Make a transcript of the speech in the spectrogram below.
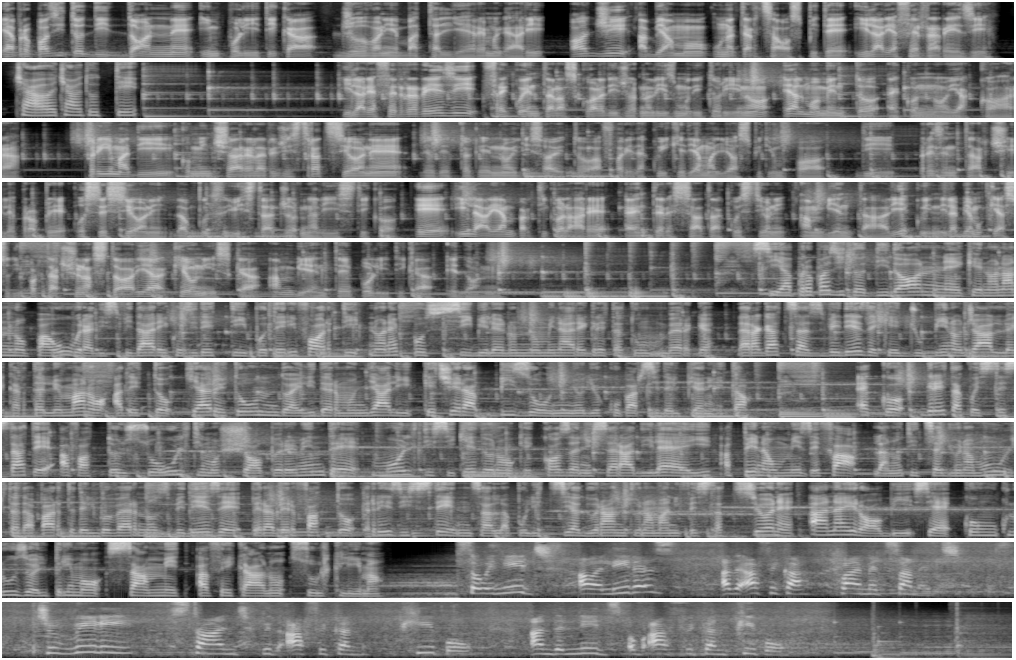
E a proposito di donne in politica, giovani e battagliere magari, Oggi abbiamo una terza ospite, Ilaria Ferraresi. Ciao, ciao a tutti. Ilaria Ferraresi frequenta la scuola di giornalismo di Torino e al momento è con noi a Cora. Prima di cominciare la registrazione vi ho detto che noi di solito a fuori da qui chiediamo agli ospiti un po' di presentarci le proprie ossessioni da un punto di vista giornalistico e Ilaria in particolare è interessata a questioni ambientali e quindi le abbiamo chiesto di portarci una storia che unisca ambiente, politica e donne. Sì, a proposito di donne che non hanno paura di sfidare i cosiddetti poteri forti, non è possibile non nominare Greta Thunberg, la ragazza svedese che giubbino giallo e cartello in mano ha detto chiaro e tondo ai leader mondiali che c'era bisogno di occuparsi del pianeta. Ecco, Greta quest'estate ha fatto il suo ultimo sciopero e mentre molti si chiedono che cosa ne sarà di lei, appena un mese fa la notizia di una multa da parte del governo svedese per aver fatto resistenza alla polizia durante una manifestazione a Nairobi si è concluso il primo summit africano sul clima. So we need our leaders at the Africa Climate Summit to really stand with African people and the needs of African people.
